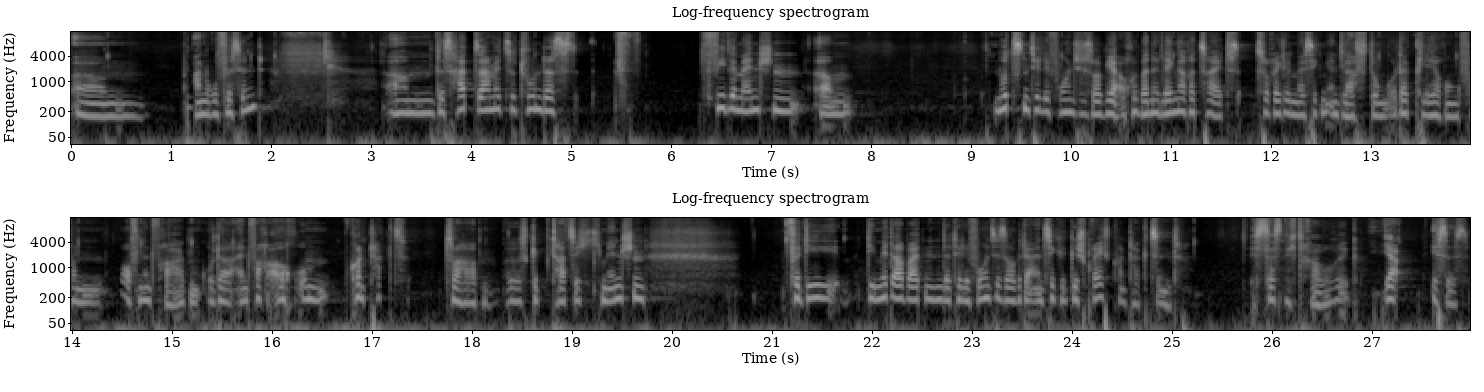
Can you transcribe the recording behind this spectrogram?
ähm, Anrufe sind. Ähm, das hat damit zu tun, dass viele Menschen nutzen Telefonseelsorge ja auch über eine längere Zeit zur regelmäßigen Entlastung oder Klärung von offenen Fragen oder einfach auch um Kontakt zu haben. Also es gibt tatsächlich Menschen, für die die Mitarbeitenden der Telefonseelsorge der einzige Gesprächskontakt sind. Ist das nicht traurig? Ja, ist es.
